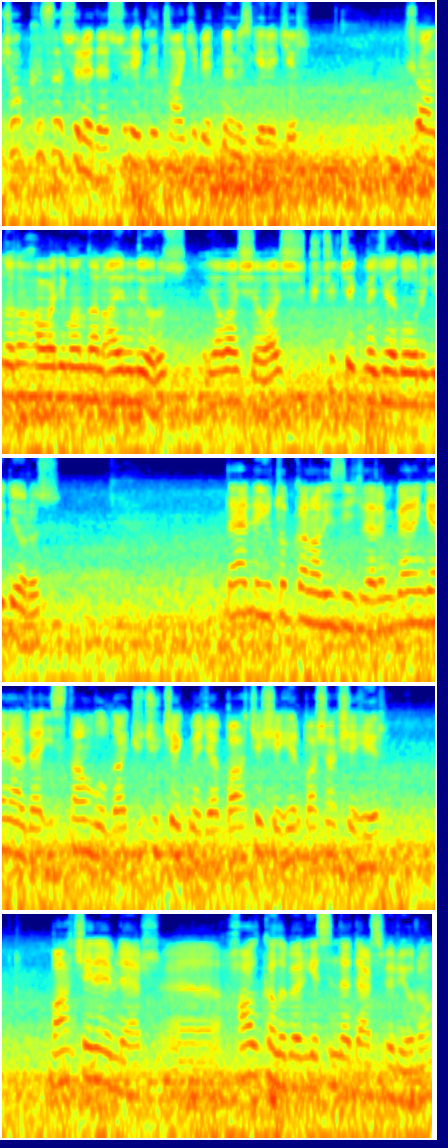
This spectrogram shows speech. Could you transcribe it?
çok kısa sürede sürekli takip etmemiz gerekir. Şu anda da havalimanından ayrılıyoruz. Yavaş yavaş Küçükçekmece'ye doğru gidiyoruz. Değerli YouTube kanal izleyicilerim, ben genelde İstanbul'da Küçükçekmece, Bahçeşehir, Başakşehir, Bahçeli Evler, e, Halkalı bölgesinde ders veriyorum.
